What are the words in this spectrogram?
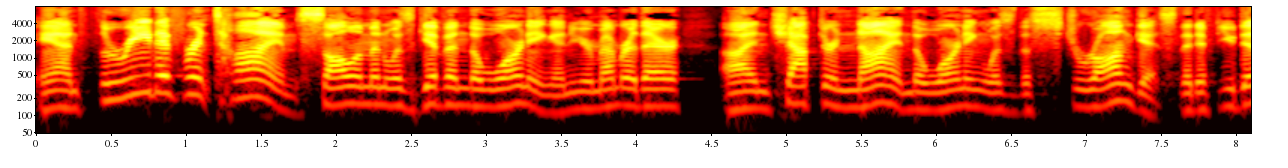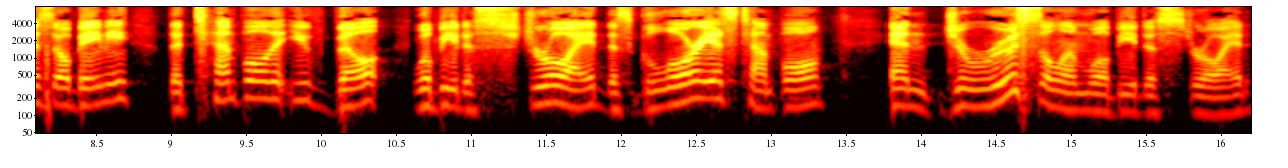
And three different times Solomon was given the warning. And you remember there, uh, in chapter 9, the warning was the strongest that if you disobey me, the temple that you've built will be destroyed, this glorious temple, and Jerusalem will be destroyed,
